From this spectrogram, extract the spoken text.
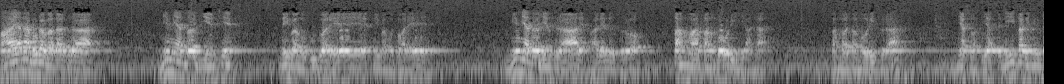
မဟာယာနဗုဒ္ဓဘာသာဆိုတာမြင့်မြတ်သောယင်ဖြင့် နိဗ္ဗာန်ကိုကူးသွားတယ်နိဗ္ဗာန်ကိုသွားတယ်မြင့်မြတ်သောယင်ဆိုတာတဲ့ဘာလဲလို့ဆိုတော့သမ္မာသမ္ဗောဓိယာနာသမ္မာသမ္ဗောဓိဆိုတာမြတ်စွာဘုရားတဏိတဗိညုတ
